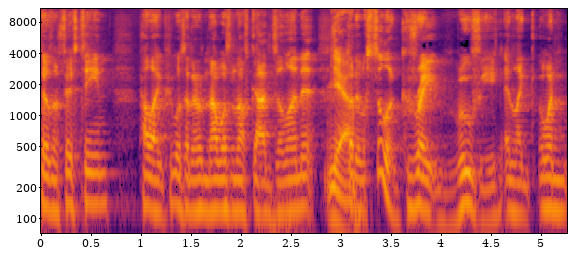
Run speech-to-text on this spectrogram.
in 2015. How like people said there wasn't enough Godzilla in it, Yeah. but it was still a great movie. And like when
